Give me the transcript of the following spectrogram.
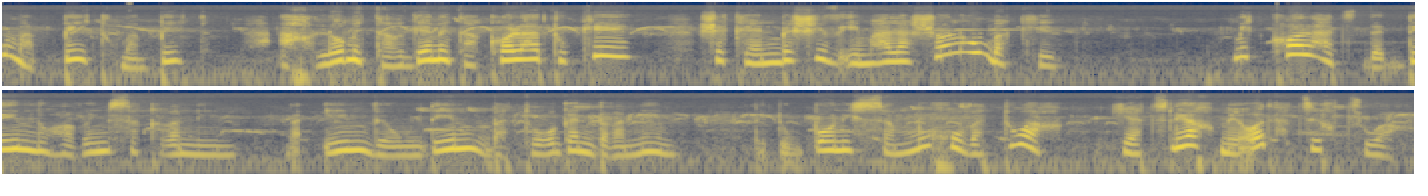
ומביט ומביט, אך לא מתרגם את הקול התוכי, שכן בשבעים הלשון הוא בקיא. מכל הצדדים נוהרים סקרנים, באים ועומדים בתור גנדרנים, ודובוני סמוך ובטוח כי יצליח מאוד הצחצוח.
